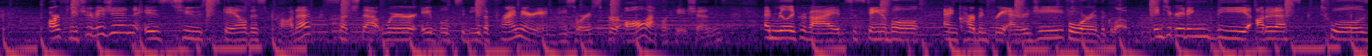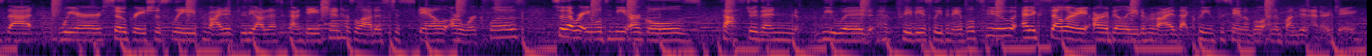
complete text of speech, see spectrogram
Our future vision is to scale this product such that we're able to be the primary energy source for all applications and really provide sustainable and carbon-free energy for the globe. Integrating the Autodesk tools that we're so graciously provided through the Autodesk Foundation has allowed us to scale our workflows so that we're able to meet our goals faster than we would have previously been able to and accelerate our ability to provide that clean, sustainable, and abundant energy.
